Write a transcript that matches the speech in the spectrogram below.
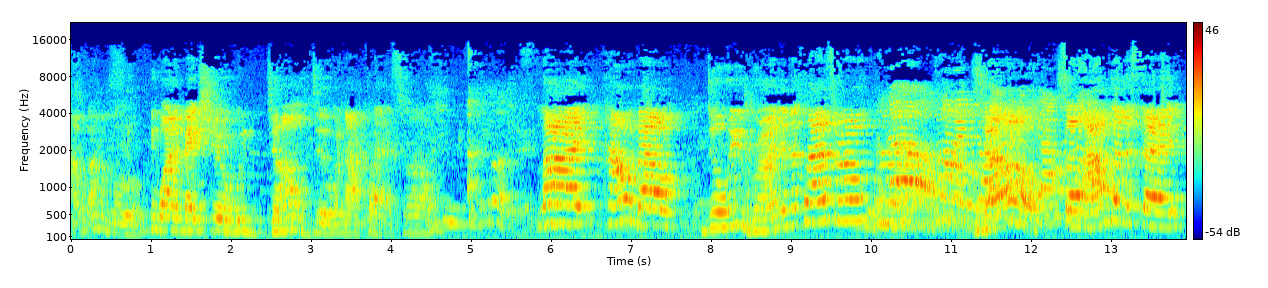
I'm gonna move. We want to make sure we don't do in our classroom. Like, how about do we run in the classroom? No. No. So I'm gonna say,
